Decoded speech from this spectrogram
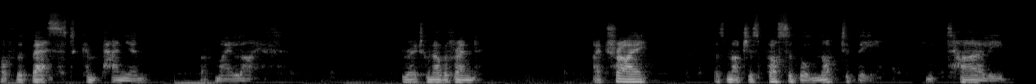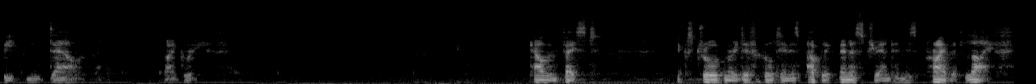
of the best companion of my life. He wrote to another friend, I try as much as possible not to be entirely beaten down by grief. Calvin faced extraordinary difficulty in his public ministry and in his private life.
